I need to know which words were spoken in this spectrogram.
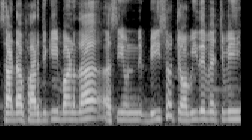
ਸਾਡਾ ਫਰਜ਼ ਕੀ ਬਣਦਾ। ਅਸੀਂ 19 2024 ਦੇ ਵਿੱਚ ਵੀ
